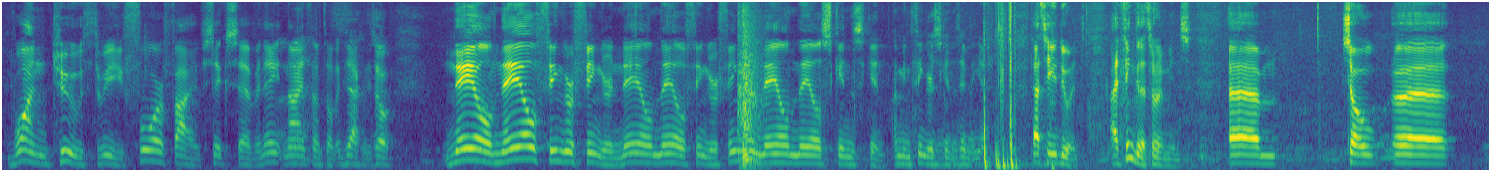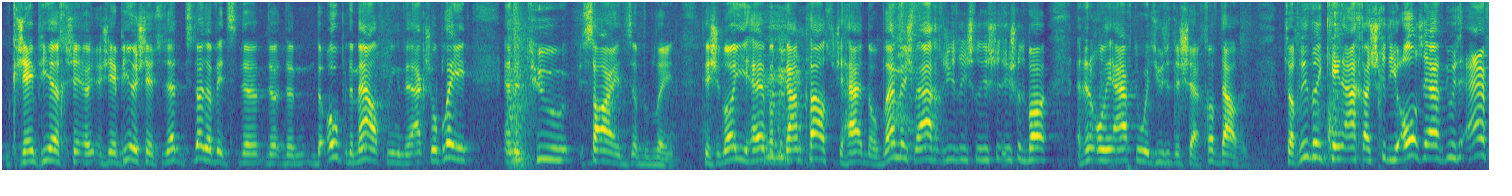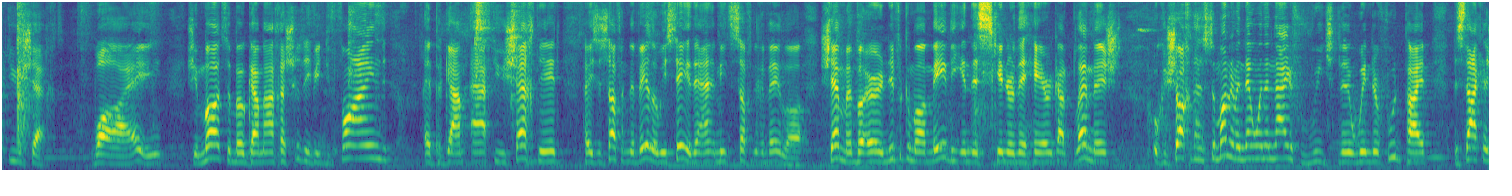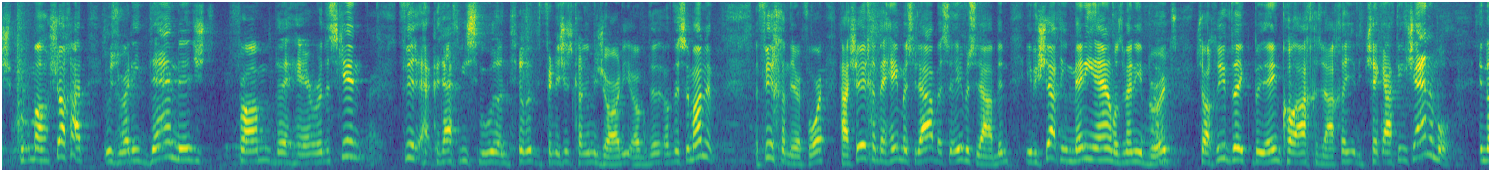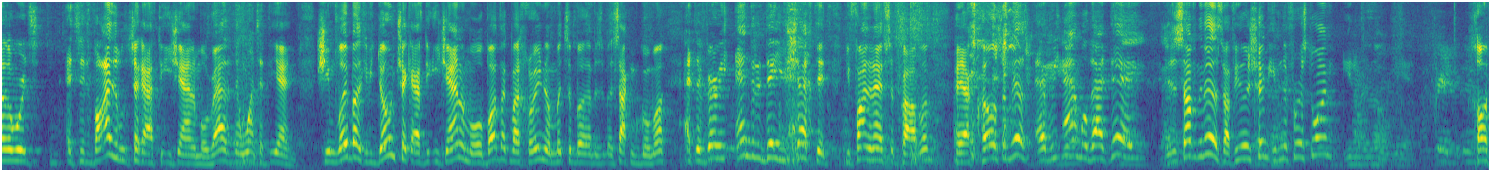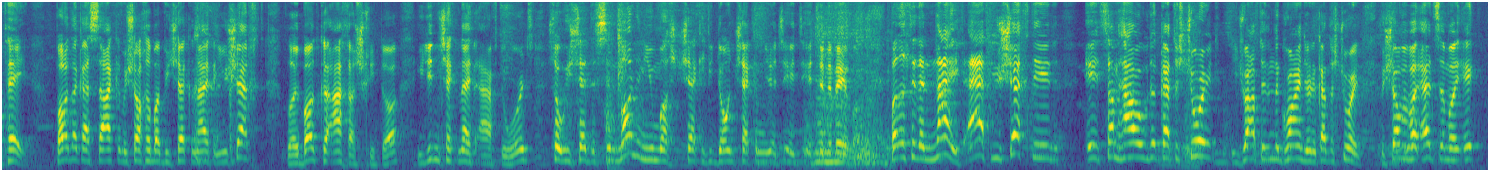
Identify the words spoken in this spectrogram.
one, two, three, four, five, six, seven, eight, nine, ten, twelve. Exactly. So. Nail, nail, finger, finger, nail, nail, finger, finger, nail, nail, skin, skin. I mean, finger, skin, same thing. Yeah, that's how you do it. I think that's what it means. Um, so, uh, Uh, of it's the the, the, the open the mouth, meaning the actual blade, and the two sides of the blade. Which had no blemish, and then only afterwards use it to shech. You also have to do it after you shecht. Why? If you find a pagam after you shechted, has a suffix nevela. We say that it means suffix nevela. Shema, but or nifikama maybe in the skin or the hair got blemished. Ukashachat has and then when the knife reached the window food pipe, the shachat, it was already damaged from the hair or the skin. Because it has to be smooth until it finishes cutting the majority of the of the simonim. The fichan, therefore, hashecha behemoth rabbis so evis rabbim. If you're many animals, many birds, so you check after each animal. In other words, it's advisable to check after each animal rather than once at the end. If you don't check after each animal, uh, at the very end of the day you shecht it, you find the knife's a problem. Every animal that day is a something this. Even the first one. You don't know, yeah. Chav hey, badak asaka v'shachar but you check the knife and you checked. You didn't check knife afterwards, so we said the simonim you must check. If you don't check them, it's, it's, it's an avela. But let's say the knife after you shechted, it somehow got destroyed. You dropped it in the grinder, it got destroyed.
